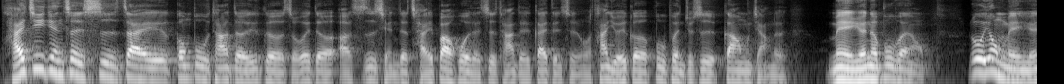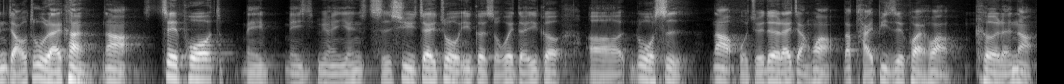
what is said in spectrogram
台积电这次在公布它的一个所谓的啊之前的财报或者是它的 guidance 时候，它有一个部分就是刚刚我们讲的美元的部分哦。如果用美元角度来看，那这波美美美元持续在做一个所谓的一个呃弱势，那我觉得来讲话，那台币这块的话，可能啊，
